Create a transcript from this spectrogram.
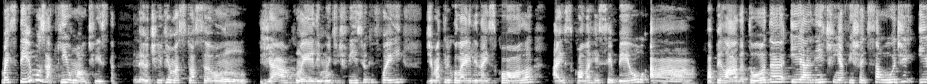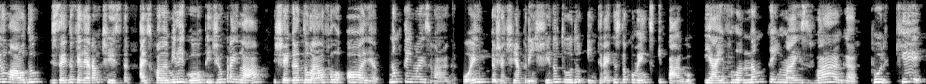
mas temos aqui um autista. Eu tive uma situação já com ele muito difícil, que foi de matricular ele na escola. A escola recebeu a papelada toda e ali tinha a ficha de saúde e o laudo dizendo que ele era autista. A escola me ligou, pediu para ir lá e chegando lá ela falou: "Olha, não tem mais vaga". Oi, eu já tinha preenchido tudo, entregue os documentos e pago. E aí falou: "Não tem mais vaga". Por quê?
